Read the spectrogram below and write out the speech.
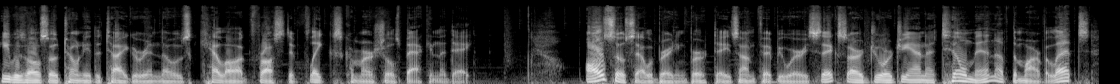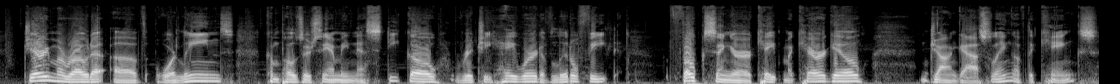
he was also Tony the Tiger in those Kellogg Frosted Flakes commercials back in the day. Also celebrating birthdays on February 6 are Georgeanna Tillman of the Marvelettes, Jerry Marotta of Orleans, composer Sammy Nestico, Richie Hayward of Little Feat, folk singer Kate McGarrigle, John Gosling of the Kinks,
